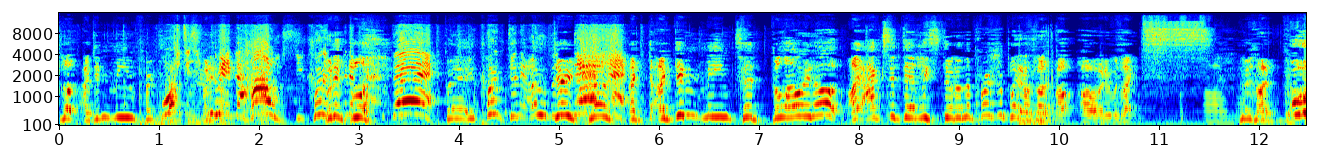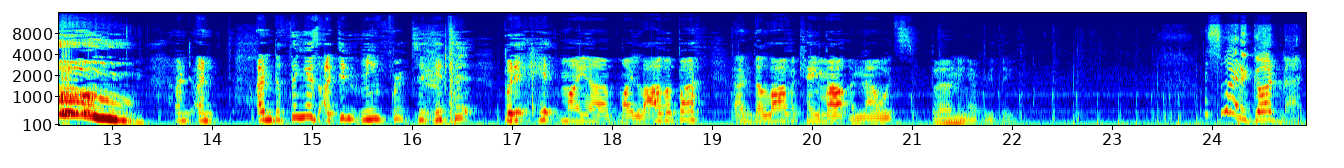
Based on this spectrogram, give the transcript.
look, I didn't mean for it to What happen, did you it, it in the house? You could have it done blew- it there. but it- you could have done it over Dude, there. I, I didn't mean to blow it up. I accidentally stood on the pressure plate. I was like, uh oh, and it was like, Oh it was like, boom! And and and the thing is, I didn't mean for it to hit it, but it hit my uh, my lava bath, and the lava came out, and now it's burning everything. I swear to God, man.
